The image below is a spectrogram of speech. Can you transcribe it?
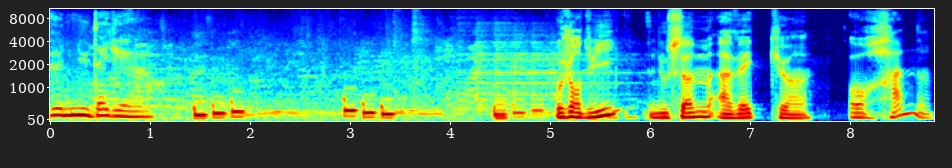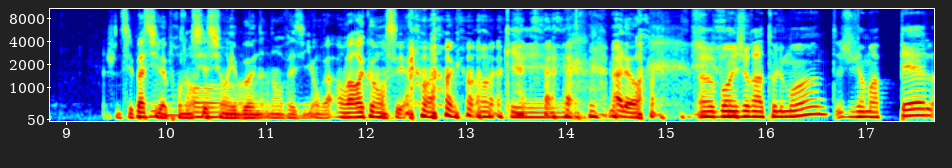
venu d'ailleurs. Aujourd'hui, nous sommes avec euh, Orhan. Je ne sais pas si la prononciation est bonne. Non, vas-y, on va, on va recommencer. Ok. Alors, Euh, bonjour à tout le monde. Je m'appelle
